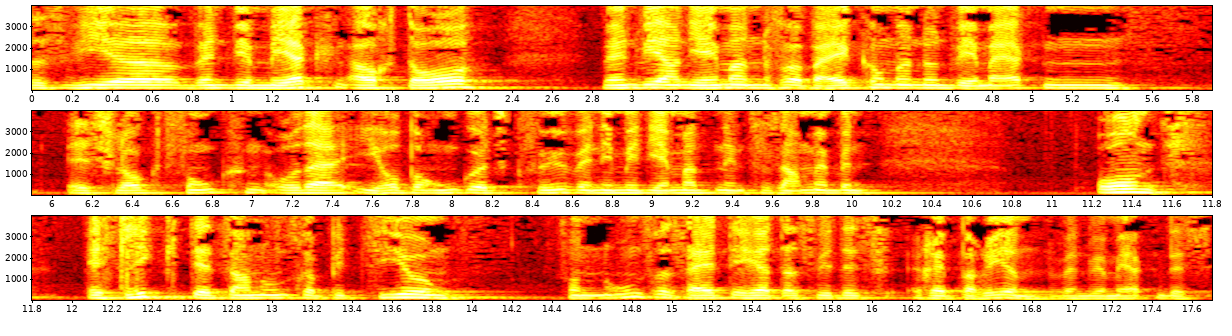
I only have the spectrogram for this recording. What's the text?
dass wir, wenn wir merken, auch da, wenn wir an jemanden vorbeikommen und wir merken, es schlagt Funken oder ich habe ein ungutes Gefühl, wenn ich mit jemandem Zusammen bin. Und es liegt jetzt an unserer Beziehung von unserer Seite her, dass wir das reparieren, wenn wir merken, das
